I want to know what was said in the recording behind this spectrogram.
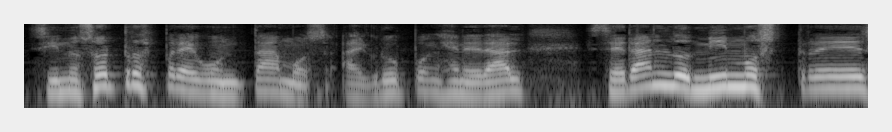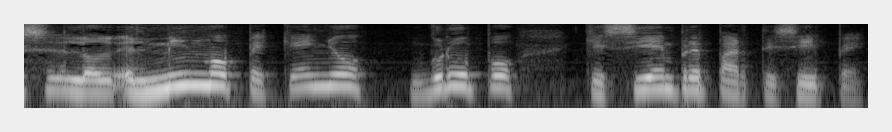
Si nosotros preguntamos al grupo en general, serán los mismos tres, el mismo pequeño grupo que siempre participe.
